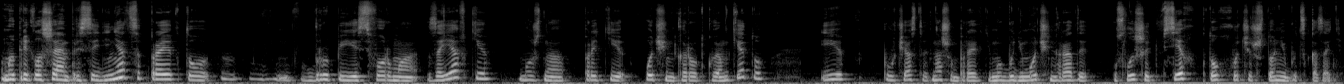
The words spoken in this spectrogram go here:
Мы приглашаем присоединяться к проекту. В группе есть форма заявки. Можно пройти очень короткую анкету и поучаствовать в нашем проекте. Мы будем очень рады услышать всех, кто хочет что-нибудь сказать.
